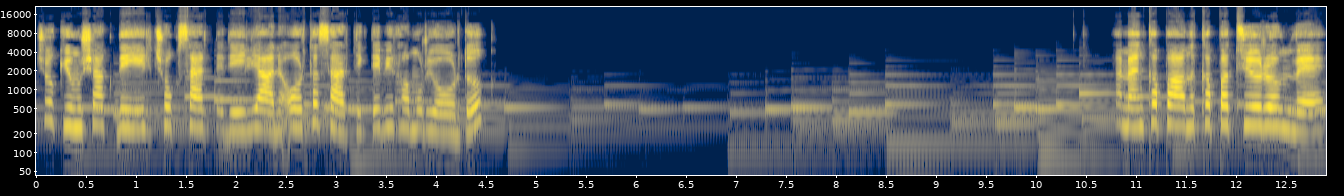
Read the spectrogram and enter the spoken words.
Çok yumuşak değil, çok sert de değil. Yani orta sertlikte bir hamur yoğurduk. Hemen kapağını kapatıyorum ve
